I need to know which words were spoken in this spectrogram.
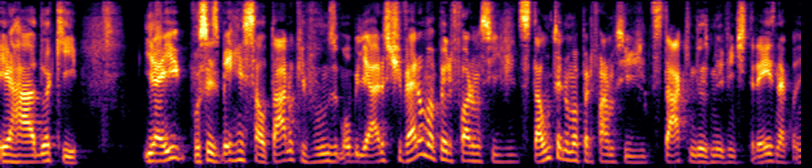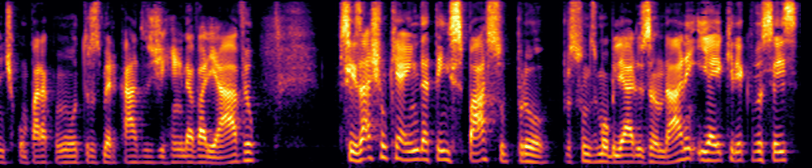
Errado aqui. E aí, vocês bem ressaltaram que fundos imobiliários tiveram uma performance de estão tendo uma performance de destaque em 2023, né? Quando a gente compara com outros mercados de renda variável. Vocês acham que ainda tem espaço para os fundos imobiliários andarem? E aí, queria que vocês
